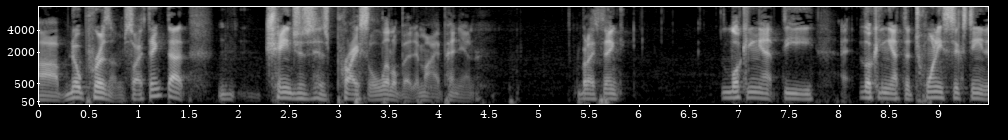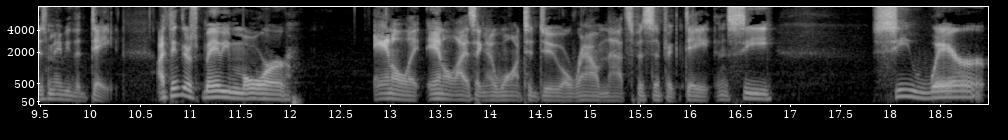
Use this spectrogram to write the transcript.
uh, no prism. So I think that changes his price a little bit, in my opinion. But I think looking at the looking at the 2016 is maybe the date. I think there's maybe more analy- analyzing I want to do around that specific date and see see where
